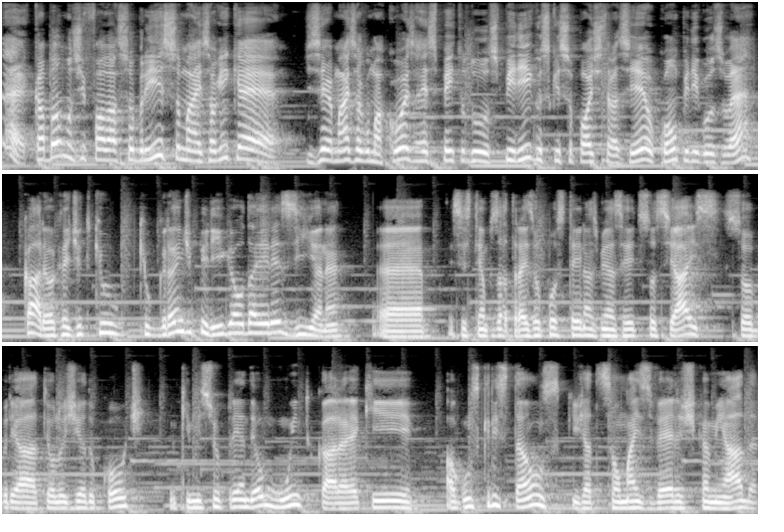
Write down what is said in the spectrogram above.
É, acabamos de falar sobre isso, mas alguém quer dizer mais alguma coisa a respeito dos perigos que isso pode trazer, o quão perigoso é? Cara, eu acredito que o, que o grande perigo é o da heresia, né? É, esses tempos atrás eu postei nas minhas redes sociais sobre a teologia do coach. O que me surpreendeu muito, cara, é que alguns cristãos que já são mais velhos de caminhada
